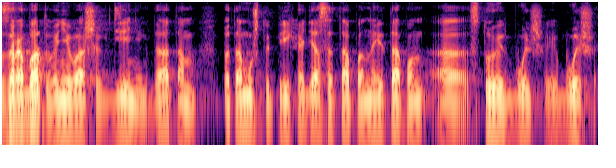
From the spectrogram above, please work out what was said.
зарабатывания ваших денег, да, там, потому что переходя с этапа на этап он э, стоит больше и больше.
